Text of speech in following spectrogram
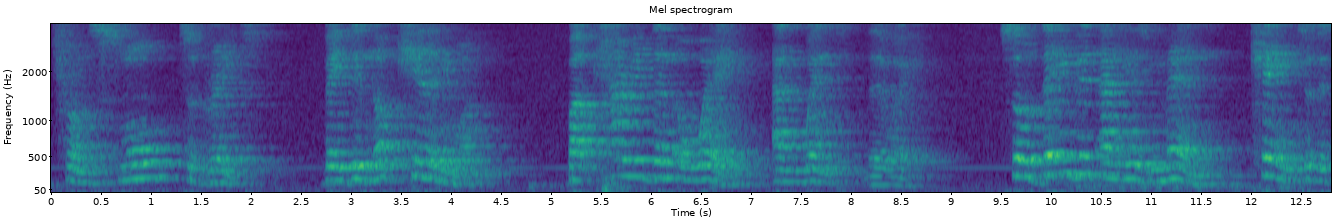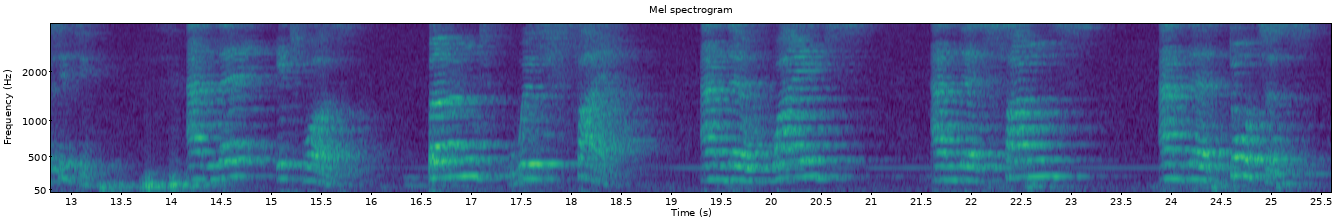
from small to great. They did not kill anyone, but carried them away and went their way. So David and his men came to the city, and there it was, burned with fire, and their wives and their sons and their daughters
